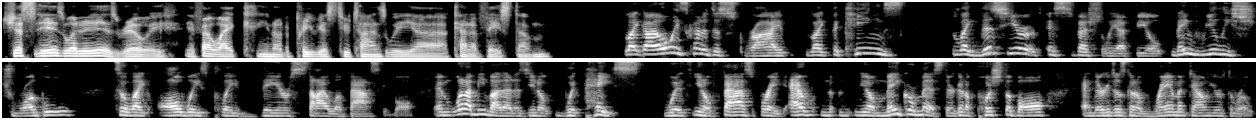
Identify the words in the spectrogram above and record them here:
just is what it is, really. It felt like, you know, the previous two times we uh kind of faced them. Like I always kind of describe like the Kings, like this year especially, I feel they really struggle to like always play their style of basketball. And what I mean by that is, you know, with pace, with you know fast break, every, you know make or miss, they're gonna push the ball and they're just gonna ram it down your throat.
